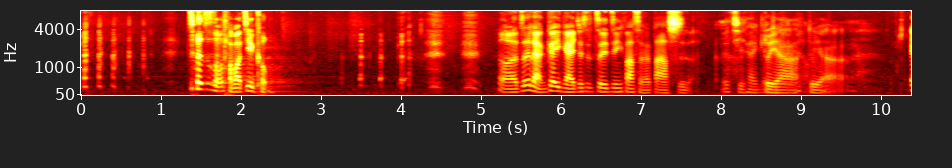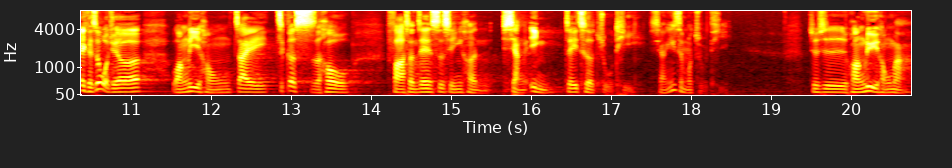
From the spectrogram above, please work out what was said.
这是什么他妈借口？呃，这两个应该就是最近发生的大事了，那其他应该对呀、对呀、哎，可是我觉得王力宏在这个时候发生这件事情，很响应这一次的主题。响应什么主题？就是黄绿红嘛，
